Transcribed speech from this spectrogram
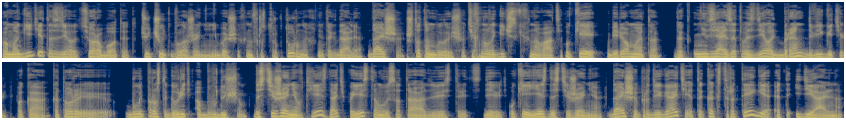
помогите это сделать, все работает. Чуть-чуть вложений небольших инфраструктурных и так далее. Дальше, что там было еще? Технологических инноваций. Окей, берем это. Так нельзя из этого сделать бренд-двигатель пока, который будет просто говорить о будущем. Достижения вот есть, да, типа есть там высота 239. Окей, есть достижения. Дальше продвигайте. Это как стратегия, это идеально.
